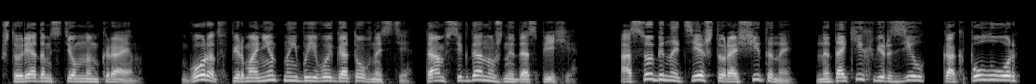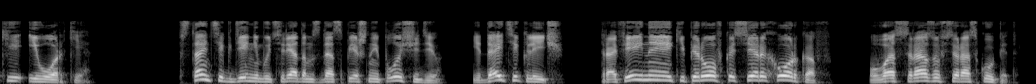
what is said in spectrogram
что рядом с темным краем. Город в перманентной боевой готовности, там всегда нужны доспехи. Особенно те, что рассчитаны на таких верзил, как полуорки и орки. Встаньте где-нибудь рядом с доспешной площадью и дайте клич. Трофейная экипировка серых орков. У вас сразу все раскупит.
